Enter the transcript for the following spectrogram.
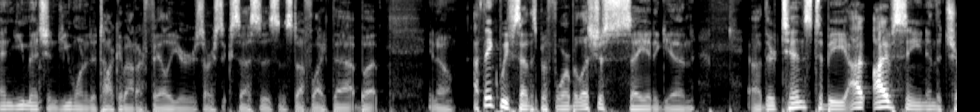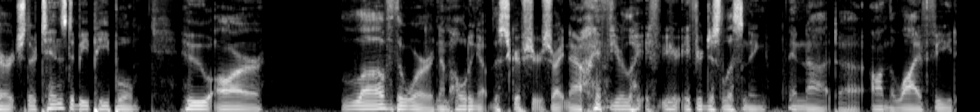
And you mentioned you wanted to talk about our failures, our successes, and stuff like that. But you know, I think we've said this before, but let's just say it again. Uh, there tends to be I, I've seen in the church there tends to be people who are love the word and i'm holding up the scriptures right now if you're if you're if you're just listening and not uh, on the live feed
